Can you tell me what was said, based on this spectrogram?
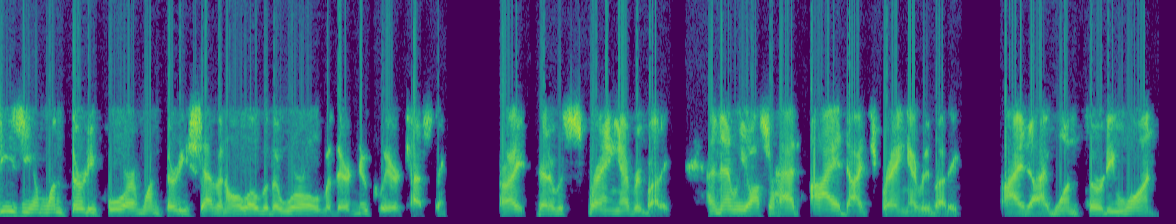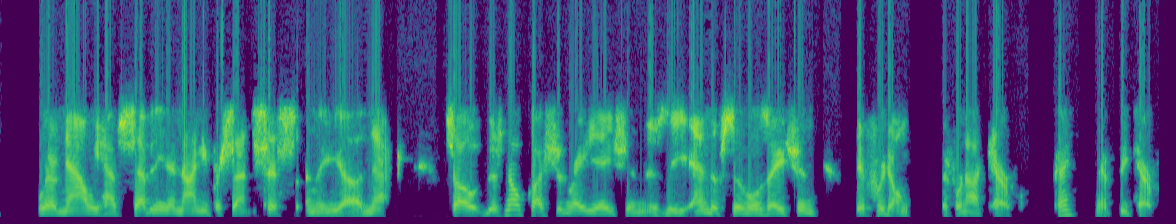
cesium 134 and 137 all over the world with their nuclear testing, right? That it was spraying everybody. And then we also had iodide spraying everybody, iodide 131 where now we have 70 to 90% cysts in the uh, neck. So there's no question radiation is the end of civilization if we don't, if we're not careful. Okay. We have to be careful.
